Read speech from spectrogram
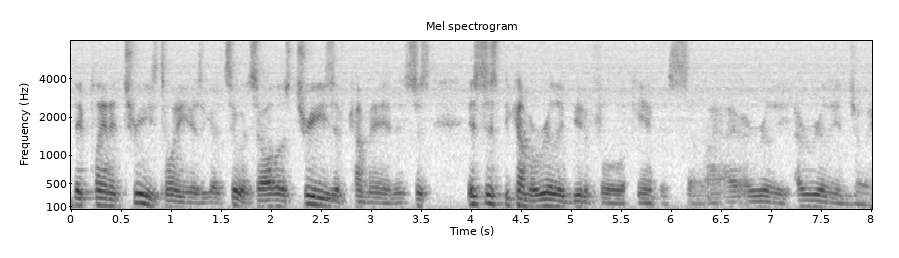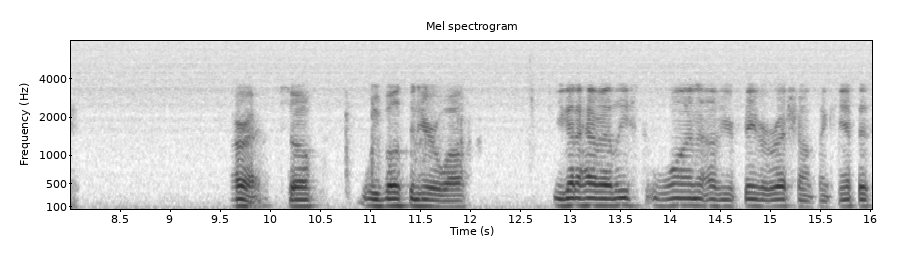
they planted trees 20 years ago too, and so all those trees have come in. It's just it's just become a really beautiful campus. So I, I really I really enjoy it. All right, so we've both been here a while you got to have at least one of your favorite restaurants on campus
